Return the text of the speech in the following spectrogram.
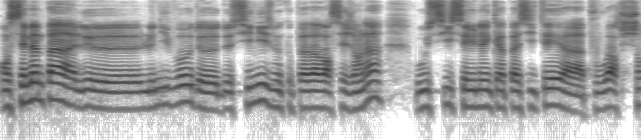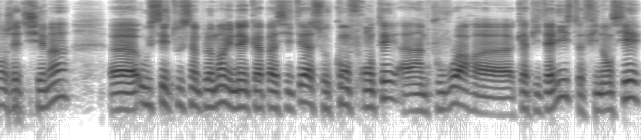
on ne sait même pas le, niveau de, cynisme que peuvent avoir ces gens-là, ou si c'est une incapacité à pouvoir changer de schéma, euh, ou c'est tout simplement une incapacité à se confronter à un pouvoir euh, capitaliste, financier,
